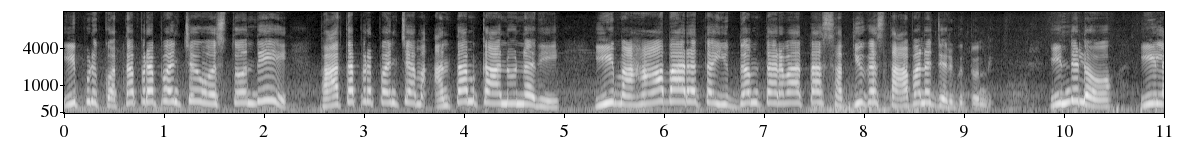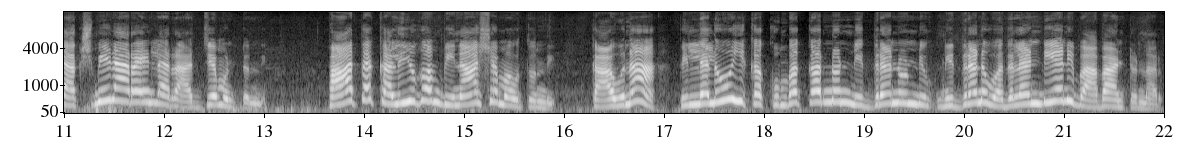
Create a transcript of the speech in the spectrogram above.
ఇప్పుడు కొత్త ప్రపంచం వస్తోంది. పాత ప్రపంచం అంతం కానున్నది. ఈ మహాభారత యుద్ధం తర్వాత సత్యుగ స్థాపన జరుగుతుంది. ఇందులో ఈ లక్ష్మీనారాయణల రాజ్యం ఉంటుంది. పాత కలియుగం వినాశం అవుతుంది కావున పిల్లలు ఇక కుంభకర్ణు నిద్ర నుండి నిద్రను వదలండి అని బాబా అంటున్నారు.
